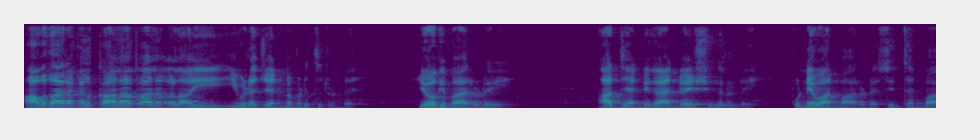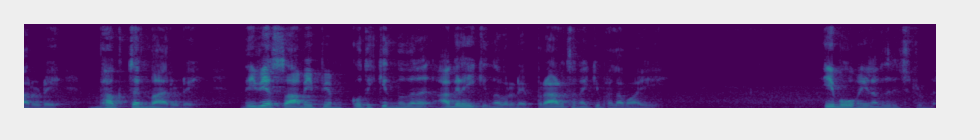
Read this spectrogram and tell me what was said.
അവതാരങ്ങൾ കാലാകാലങ്ങളായി ഇവിടെ ജന്മമെടുത്തിട്ടുണ്ട്. യോഗിമാരുടെ ആധ്യാത്മിക അന്വേഷികളുടെ പുണ്യവാന്മാരുടെ സിദ്ധന്മാരുടെ ഭക്തന്മാരുടെ ദിവ്യ സാമീപ്യം കൊതിക്കുന്നതിന് ആഗ്രഹിക്കുന്നവരുടെ പ്രാർത്ഥനയ്ക്ക് ഫലമായി ഈ ഭൂമിയിൽ അവതരിച്ചിട്ടുണ്ട്.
